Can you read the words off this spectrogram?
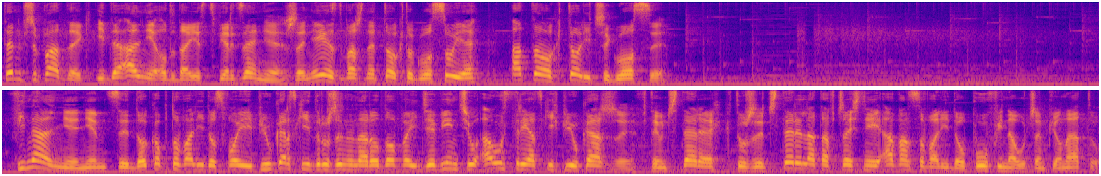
Ten przypadek idealnie oddaje stwierdzenie, że nie jest ważne to, kto głosuje, a to, kto liczy głosy. Finalnie Niemcy dokoptowali do swojej piłkarskiej drużyny narodowej dziewięciu austriackich piłkarzy, w tym czterech, którzy cztery lata wcześniej awansowali do półfinału czempionatu.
